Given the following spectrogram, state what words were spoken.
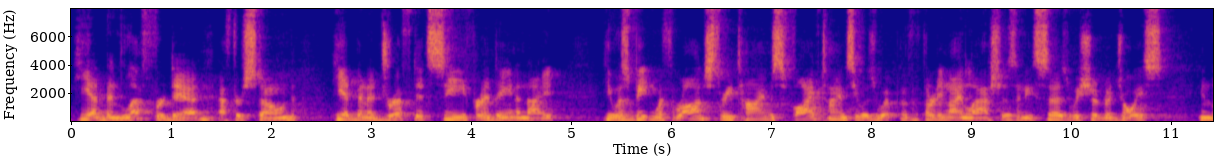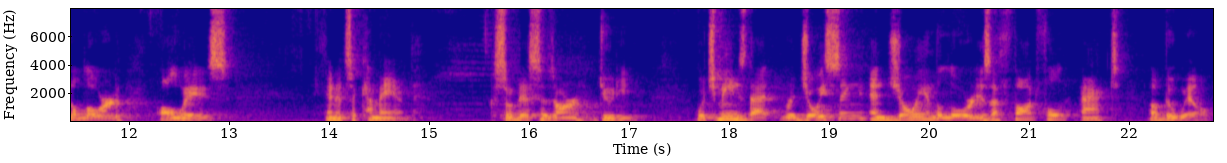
He had been left for dead after stoned. He had been adrift at sea for a day and a night. He was beaten with rods three times. Five times he was whipped with 39 lashes. And he says we should rejoice in the Lord always and it's a command. So, this is our duty, which means that rejoicing and joy in the Lord is a thoughtful act of the will.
